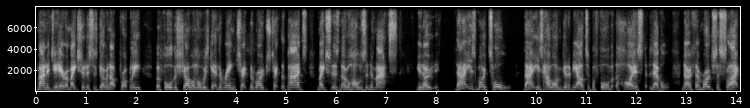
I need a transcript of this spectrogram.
manager here and make sure this is going up properly." Before the show, I'll always get in the ring, check the ropes, check the pads, make sure there's no holes in the mats. You know, that is my tool. That is how I'm going to be able to perform at the highest level. Now, if them ropes are slack,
